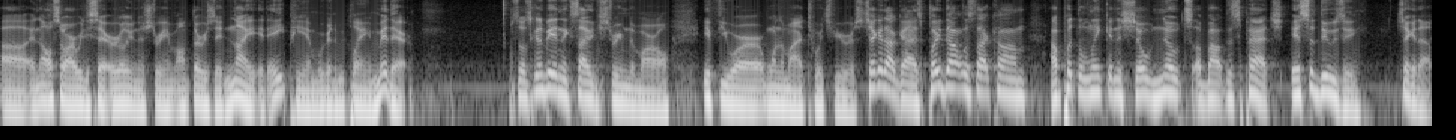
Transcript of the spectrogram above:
Uh, and also, I already said earlier in the stream on Thursday night at 8 p.m., we're to be playing Midair. So it's going to be an exciting stream tomorrow if you are one of my Twitch viewers. Check it out, guys. PlayDauntless.com. I'll put the link in the show notes about this patch. It's a doozy. Check it out.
